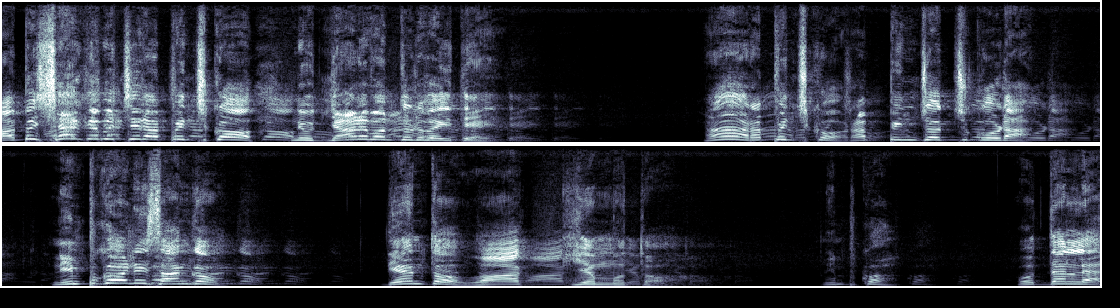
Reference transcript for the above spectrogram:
అభిషేకం ఇచ్చి రప్పించుకో. నువ్వు జ్ఞానవంతుడు అయితే రప్పించుకో. రప్పించొచ్చు కూడా. నింపుకో నీ సంఘం. దేంతో? వాక్యముతో. నింపుకో. వద్దన్లే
